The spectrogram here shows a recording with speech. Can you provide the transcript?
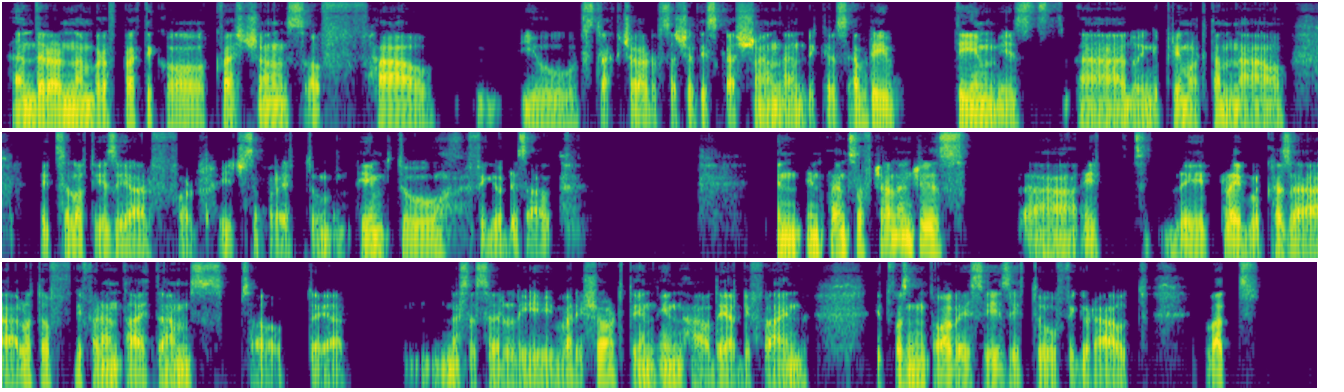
And there are a number of practical questions of how you structure such a discussion. And because every team is uh, doing a pre-mortem now, it's a lot easier for each separate team to figure this out. In, in terms of challenges, uh, it, the playbook has a lot of different items, so they are necessarily very short in, in how they are defined. It wasn't always easy to figure out what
